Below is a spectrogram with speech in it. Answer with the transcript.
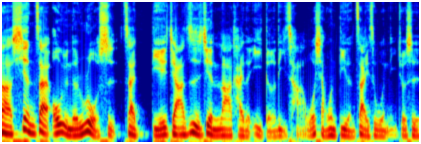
那现在欧元的弱势在叠加日渐拉开的易德利差，我想问低冷再一次问你，就是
